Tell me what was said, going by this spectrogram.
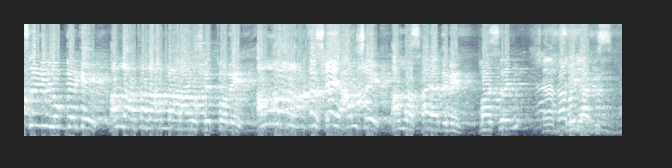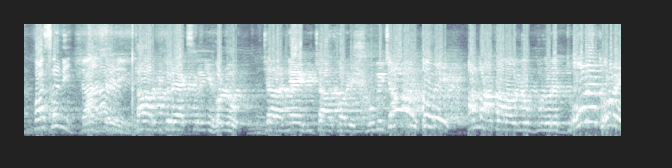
শ্রেণির লোকদেরকে আল্লাহ তাআলা আল্লাহর আল্লাহর আকাশে আরশে আল্লাহ ছায়া দেবেন। কয় শ্রেণি? ওই হাদিস। কয় শ্রেণি। তার ভিতরে এক শ্রেণি হলো যারা ন্যায় বিচার করে সুবিচার করে আল্লাহ তাআলা ওই লোকগুলোরে ধরে ধরে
